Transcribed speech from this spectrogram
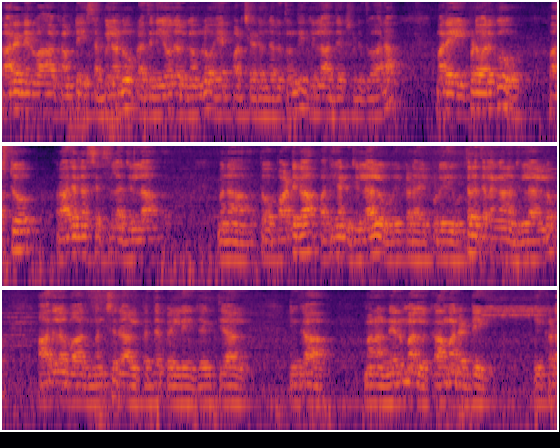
కార్యనిర్వాహక కమిటీ సభ్యులను ప్రతి నియోజకవర్గంలో ఏర్పాటు చేయడం జరుగుతుంది జిల్లా అధ్యక్షుడి ద్వారా. మరి ఇప్పటి వరకు ఫస్ట్ రాజన్న సిరిసిల్ల జిల్లా మనతో పాటుగా పదిహేను జిల్లాలు ఇక్కడ ఇప్పుడు ఈ ఉత్తర తెలంగాణ జిల్లాల్లో ఆదిలాబాద్ మంచిర్యాల్ పెద్దపల్లి జగిత్యాల్ ఇంకా మన నిర్మల్ కామారెడ్డి ఇక్కడ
